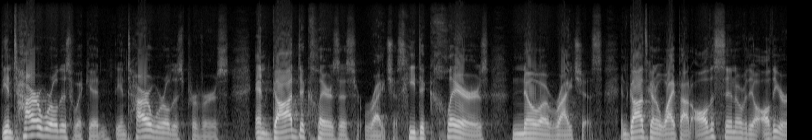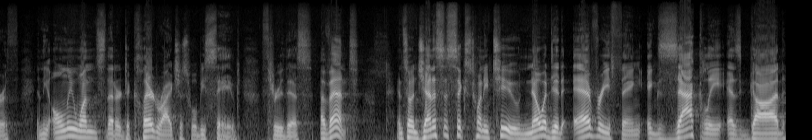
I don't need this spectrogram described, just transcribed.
The entire world is wicked, the entire world is perverse, and God declares us righteous. He declares Noah righteous. And God's going to wipe out all the sin over the, all the earth, and the only ones that are declared righteous will be saved through this event. And so in Genesis 6:22, Noah did everything exactly as God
